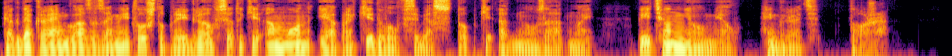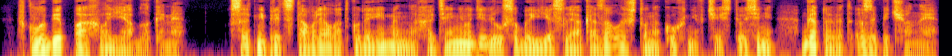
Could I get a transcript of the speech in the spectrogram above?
когда краем глаза заметил, что проиграл все-таки ОМОН и опрокидывал в себя стопки одну за одной. Пить он не умел. Играть тоже. В клубе пахло яблоками. Сет не представлял, откуда именно, хотя не удивился бы, если оказалось, что на кухне в честь осени готовят запеченные.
